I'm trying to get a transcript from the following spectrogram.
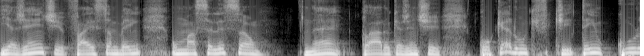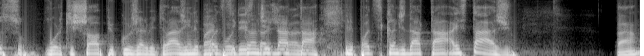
E a gente faz também uma seleção. Né? Claro que a gente, qualquer um que, que tem o curso, o workshop, o curso de arbitragem, ele Vai pode se candidatar. Ele pode se candidatar a estágio. Tá?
